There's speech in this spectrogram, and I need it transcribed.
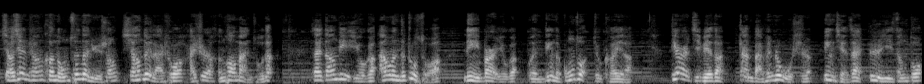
小县城和农村的女生相对来说还是很好满足的，在当地有个安稳的住所，另一半有个稳定的工作就可以了。第二级别段占百分之五十，并且在日益增多。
